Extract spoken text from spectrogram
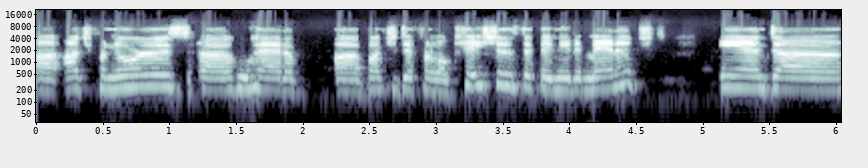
entrepreneurs who had a a bunch of different locations that they needed managed. And uh,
